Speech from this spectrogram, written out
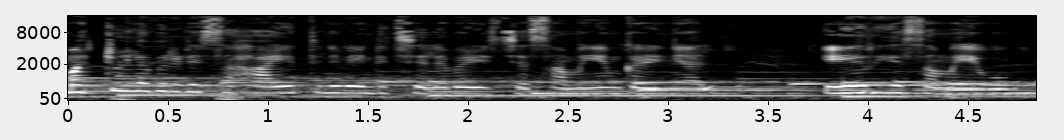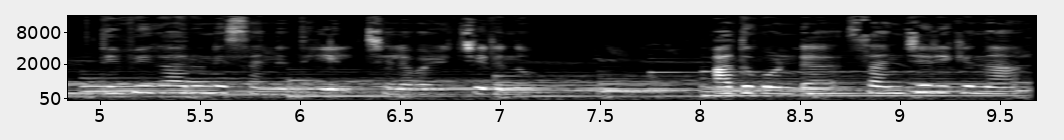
മറ്റുള്ളവരുടെ സഹായത്തിനു വേണ്ടി ചെലവഴിച്ച സമയം കഴിഞ്ഞാൽ ഏറിയ സമയവും ദിവ്യകാരുണ്യ സന്നിധിയിൽ ചെലവഴിച്ചിരുന്നു. അതുകൊണ്ട് സഞ്ചരിക്കുന്ന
